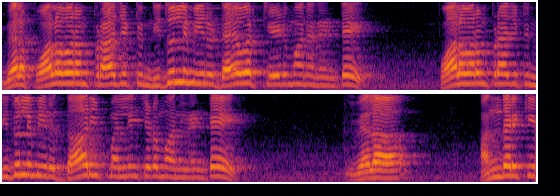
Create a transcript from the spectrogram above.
ఈవేళ పోలవరం ప్రాజెక్టు నిధుల్ని మీరు డైవర్ట్ చేయడం అని అంటే పోలవరం ప్రాజెక్టు నిధుల్ని మీరు దారి మళ్ళించడం అని అంటే ఈవేళ అందరికీ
